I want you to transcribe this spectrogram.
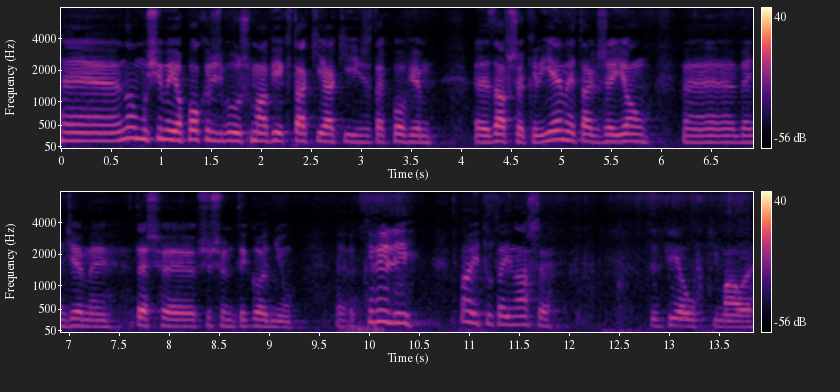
e, no musimy ją pokryć, bo już ma wiek taki, jaki, że tak powiem, e, zawsze kryjemy. Także ją będziemy też w przyszłym tygodniu kryli. No i tutaj nasze te dwie jałówki małe.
